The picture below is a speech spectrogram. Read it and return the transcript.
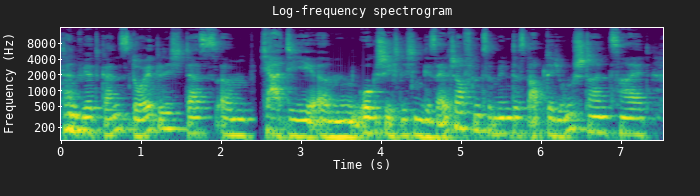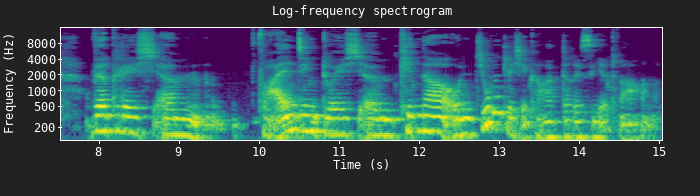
dann wird ganz deutlich, dass ähm, ja die ähm, urgeschichtlichen Gesellschaften zumindest ab der Jungsteinzeit wirklich ähm, vor allen Dingen durch ähm, Kinder und Jugendliche charakterisiert waren.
